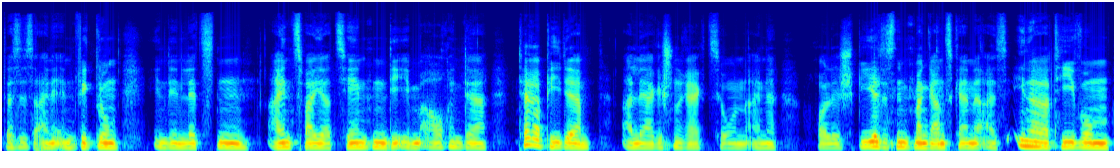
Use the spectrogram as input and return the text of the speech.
Das ist eine Entwicklung in den letzten ein, zwei Jahrzehnten, die eben auch in der Therapie der allergischen Reaktionen eine Rolle spielt. Das nimmt man ganz gerne als Inhalativum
